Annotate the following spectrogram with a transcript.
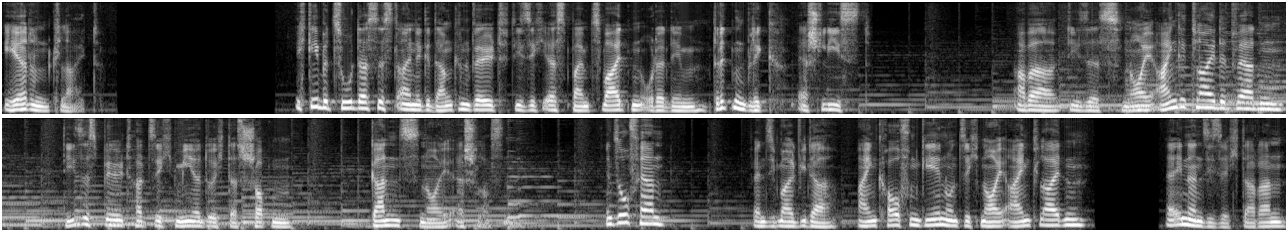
Ehrenkleid. Ich gebe zu, das ist eine Gedankenwelt, die sich erst beim zweiten oder dem dritten Blick erschließt. Aber dieses neu eingekleidet werden, dieses Bild hat sich mir durch das Shoppen ganz neu erschlossen. Insofern, wenn Sie mal wieder einkaufen gehen und sich neu einkleiden, erinnern Sie sich daran,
